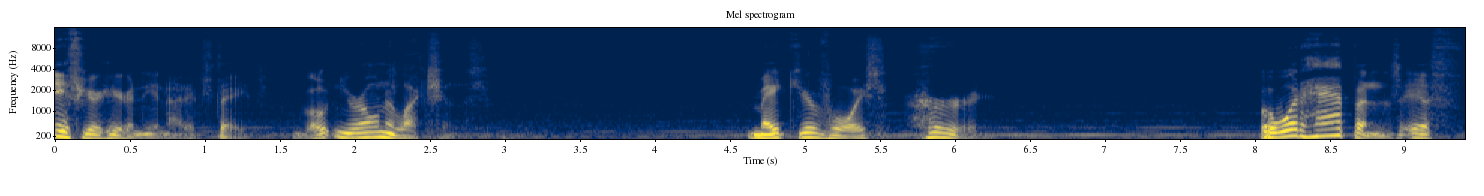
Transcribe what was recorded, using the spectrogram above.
If you're here in the United States, vote in your own elections. Make your voice heard. But what happens if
